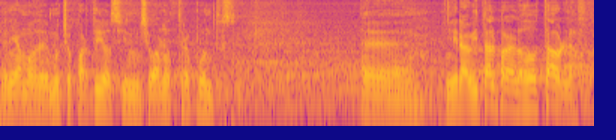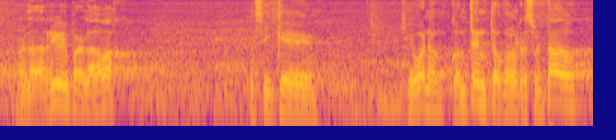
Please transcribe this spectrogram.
Veníamos de muchos partidos sin llevarnos tres puntos. Eh, y era vital para las dos tablas, para la de arriba y para la de abajo. Así que, que bueno, contento con el resultado.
